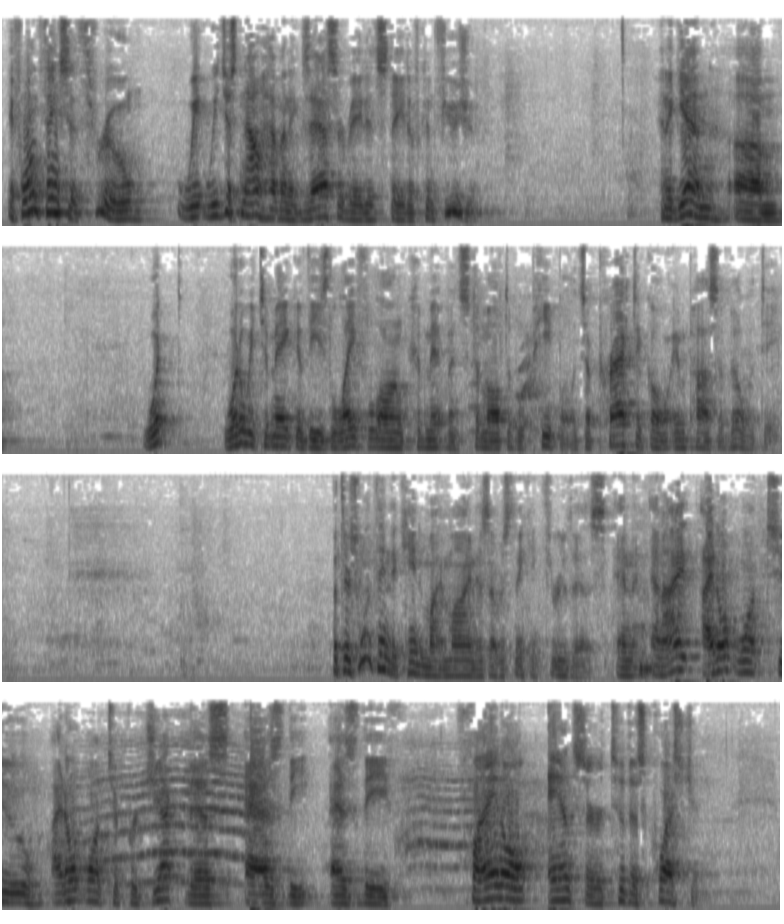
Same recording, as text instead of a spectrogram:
If one thinks it through, we, we just now have an exacerbated state of confusion. And again, um, what what are we to make of these lifelong commitments to multiple people? It's a practical impossibility. But there's one thing that came to my mind as I was thinking through this, and, and I, I don't want to, I don't want to project this as the, as the final answer to this question.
